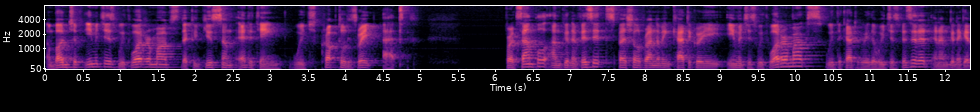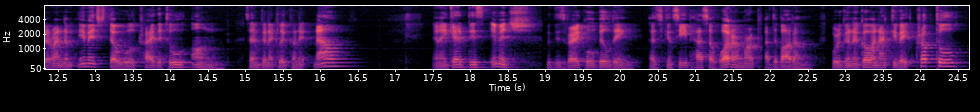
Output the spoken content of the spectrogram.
a bunch of images with watermarks that could use some editing, which crop tool is great at. For example, I'm going to visit special randoming category images with watermarks with the category that we just visited, and I'm going to get a random image that we will try the tool on. So I'm going to click on it now, and I get this image with this very cool building. As you can see, it has a watermark at the bottom. We're going to go and activate crop tool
